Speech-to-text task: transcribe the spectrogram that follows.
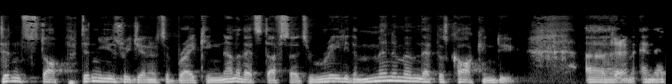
didn't stop, didn't use regenerative braking, none of that stuff. So it's really the minimum that this car can do, um, Okay. and that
